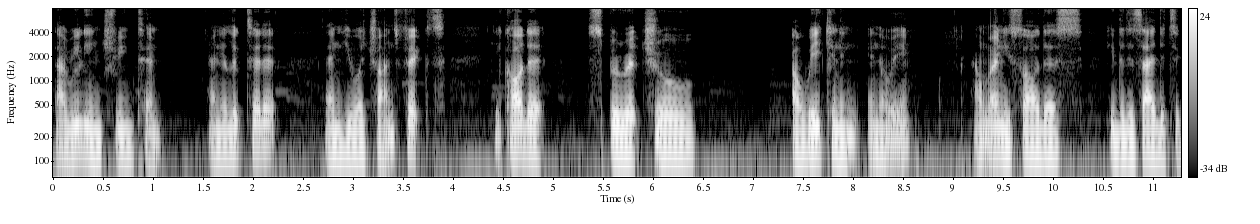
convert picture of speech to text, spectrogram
that really intrigued him. And he looked at it and he was transfixed. He called it spiritual awakening in a way. And when he saw this, he decided to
